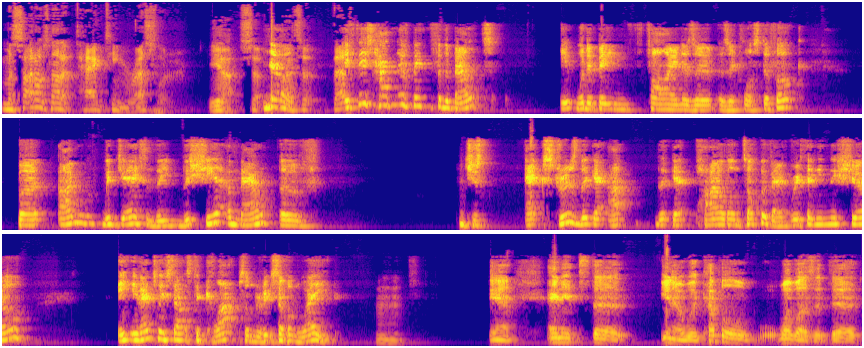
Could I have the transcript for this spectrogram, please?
Masato's not a tag team wrestler. Yeah. So No. so that's, If this hadn't have been for the belt, it would have been fine as a as a clusterfuck. But I'm with Jason. The the sheer amount of just extras that get at, that get piled on top of everything in this show, it eventually starts to collapse under its own weight. Mm-hmm. Yeah, and it's the you know a couple. What was it? The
